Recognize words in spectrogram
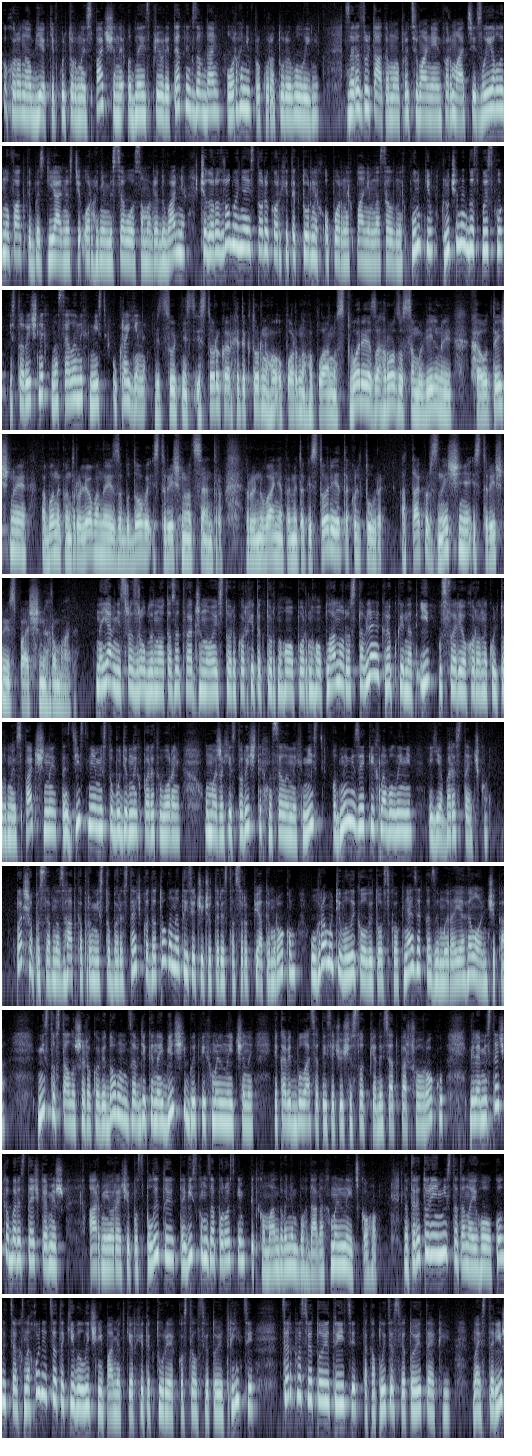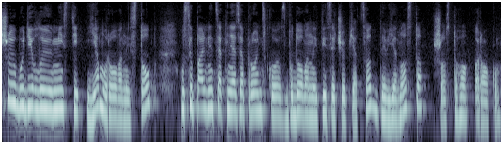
Охорона об'єктів культурної спадщини одне із пріоритетних завдань органів прокуратури Волині. За результатами опрацювання інформації виявлено факти бездіяльності органів місцевого самоврядування щодо розроблення історико-архітектурних опорних планів населених пунктів, включених до списку історичних населених місць України. Відсутність історико-архітектурного опорного плану створює загрозу самовільної, хаотичної або неконтрольованої забудови історичного центру, руйнування пам'яток історії та культури, а також знищення історичної спадщини громади. Наявність розробленого та затвердженого історико-архітектурного опорного плану розставляє крапки над і у сфері охорони культурної спадщини та здійснення містобудівних перетворень у межах історичних населених місць, одним із яких на Волині є Берестечко. Перша писемна згадка про місто Берестечко датована 1445 роком у грамоті великого литовського князя Казимира Ягелончика. Місто стало широко відомим завдяки найбільшій битві Хмельниччини, яка відбулася 1651 року біля містечка Берестечка між армією Речі Посполитої та військом Запорозьким під командуванням Богдана Хмельницького. На території міста та на його околицях знаходяться такі величні пам'ятки архітектури, як костел Святої Трійці, церква Святої Трійці та каплиця Святої Теклі. Найстарішою будівлею у місті є мурований стовп, усипальниця князя Пронського, збудований 1596 року.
